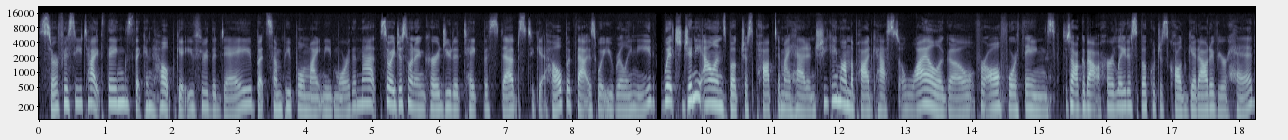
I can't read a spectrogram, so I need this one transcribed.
surfacey type things that can help get you through the day, but some people might need more than that. So I just want to encourage you to take the steps to get help if that is what you really need need, which Jennie Allen's book just popped in my head. And she came on the podcast a while ago for all four things to talk about her latest book, which is called Get Out of Your Head.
